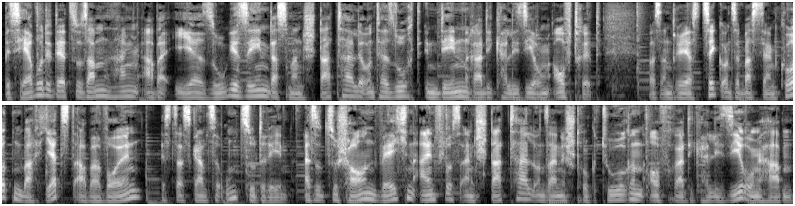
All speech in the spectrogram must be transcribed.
Bisher wurde der Zusammenhang aber eher so gesehen, dass man Stadtteile untersucht, in denen Radikalisierung auftritt. Was Andreas Zick und Sebastian Kurtenbach jetzt aber wollen, ist das Ganze umzudrehen. Also zu schauen, welchen Einfluss ein Stadtteil und seine Strukturen auf Radikalisierung haben.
